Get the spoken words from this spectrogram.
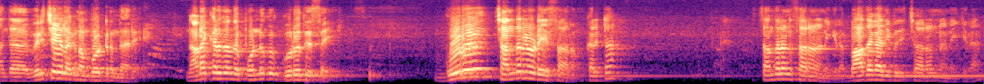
அந்த விருச்சக லக்னம் போட்டிருந்தாரு. நடக்கிறது அந்த பொண்ணுக்கு குரு திசை. குரு சந்திரனுடைய சாரம் கரெக்டா சந்திரன் சாரம் நினைக்கிறேன். பாதகாதிபதி சாரம்னு நினைக்கிறேன்.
